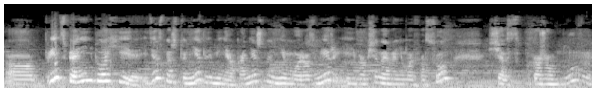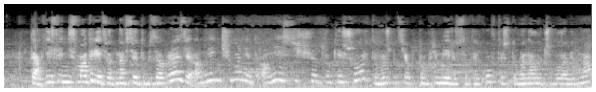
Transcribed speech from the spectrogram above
А, в принципе, они неплохие. Единственное, что не для меня. Конечно, не мой размер и вообще, наверное, не мой фасон. Сейчас покажу вам блузу. Так, если не смотреть вот на все это безобразие, а у меня ничего нет. А у меня есть еще другие шорты. Может быть, я потом примерю с этой кофтой, чтобы она лучше была видна.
